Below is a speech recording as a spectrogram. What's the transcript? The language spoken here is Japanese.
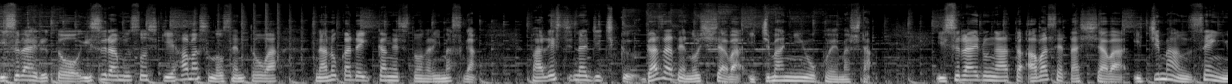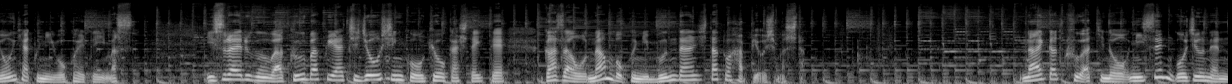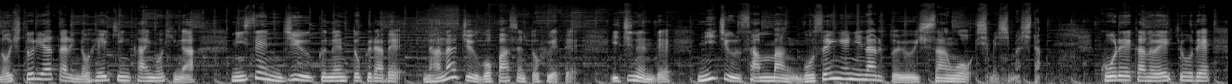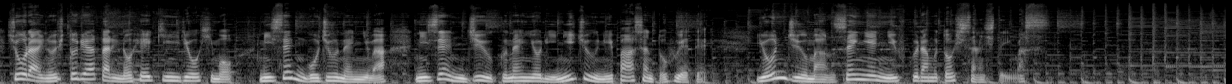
イスラエルとイスラム組織ハマスの戦闘は7日で1ヶ月となりますがパレスチナ自治区ガザでの死者は1万人を超えました。イスラエル側と合わせた死者は1万1400人を超えています。イスラエル軍は空爆や地上侵攻を強化していてガザを南北に分断したと発表しました。内閣府は昨日2050年の1人当たりの平均介護費が2019年と比べ75%増えて1年で23万5000円になるという試算を示しました。高齢化の影響で将来の1人当たりの平均医療費も2050年には2019年より22%増えて40万1000円に膨らむと試算しています。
